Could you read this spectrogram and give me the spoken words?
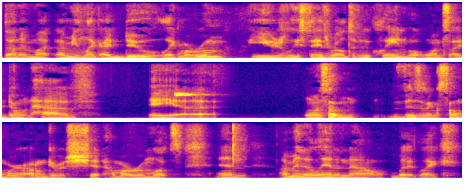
done it much. I mean, like, I do, like, my room usually stays relatively clean, but once I don't have a, uh, once I'm visiting somewhere, I don't give a shit how my room looks. And I'm in Atlanta now, but like,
